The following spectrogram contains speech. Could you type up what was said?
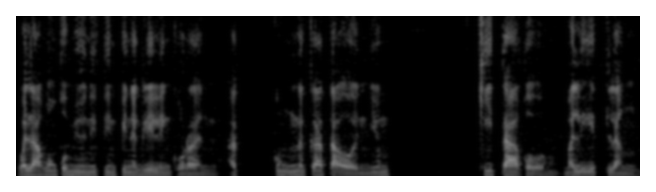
wala akong community pinaglilingkuran. At kung nagkataon, yung kita ko, maliit lang.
